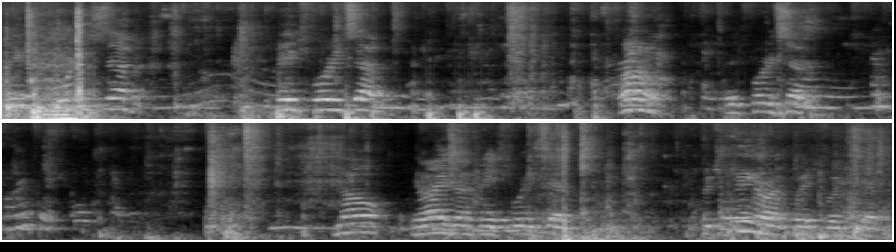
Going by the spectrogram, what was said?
page forty-seven. Page forty-seven. Ronald, page forty-seven. No, your eyes on page forty-seven. Put your finger on page forty-seven.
